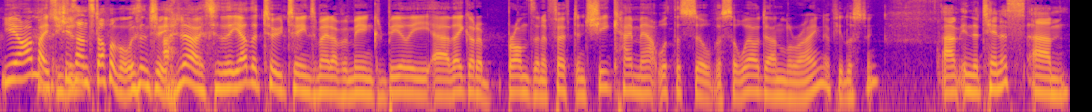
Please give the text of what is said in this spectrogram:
Yeah, I amazed. She's unstoppable, isn't she? I know. So the other two teams made up of men could barely, uh, they got a bronze and a fifth, and she came out with the silver. So well done, Lorraine, if you're listening. Um, in the tennis, um,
